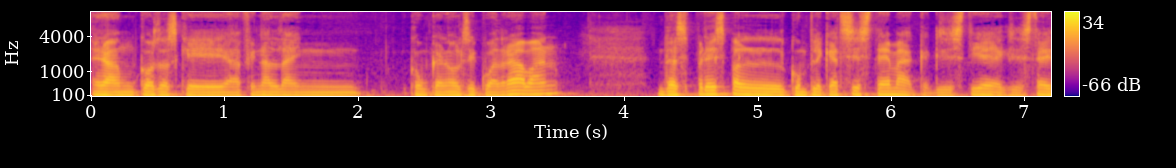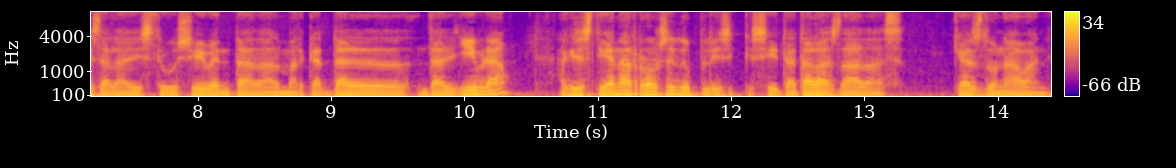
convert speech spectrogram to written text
eren coses que a final d'any com que no els hi quadraven. Després, pel complicat sistema que existia i existeix de la distribució i venda del mercat del, del llibre, existien errors i duplicitat a les dades que es donaven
